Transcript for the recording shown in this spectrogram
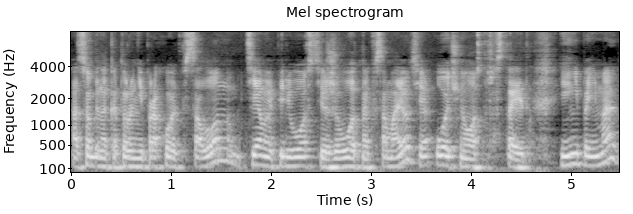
особенно которые не проходят в салон, тема перевозки животных в самолете очень остро стоит. И не понимаю,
